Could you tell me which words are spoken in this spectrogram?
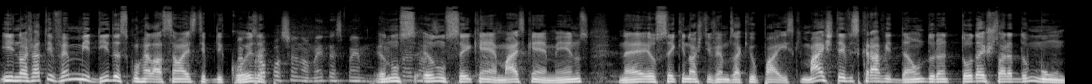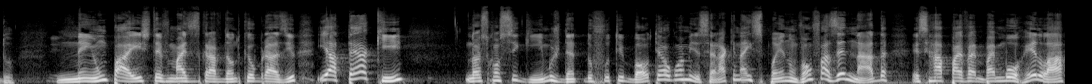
e nós já tivemos medidas com relação a esse tipo de Mas coisa. proporcionalmente a Espanha é muito Eu não, mais eu não sei quem é mais, quem é menos, né? Eu sei que nós tivemos aqui o país que mais teve escravidão durante toda a história do mundo. Nenhum país teve mais escravidão do que o Brasil e até aqui nós conseguimos dentro do futebol ter alguma medida. Será que na Espanha não vão fazer nada? Esse rapaz vai, vai morrer lá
